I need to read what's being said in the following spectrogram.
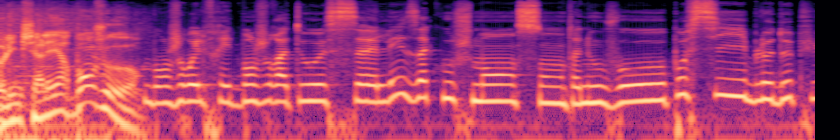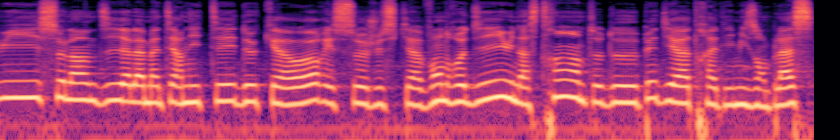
Pauline Chalère, bonjour. Bonjour Wilfried, bonjour à tous. Les accouchements sont à nouveau possibles depuis ce lundi à la maternité de Cahors et ce jusqu'à vendredi. Une astreinte de pédiatre a été mise en place.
